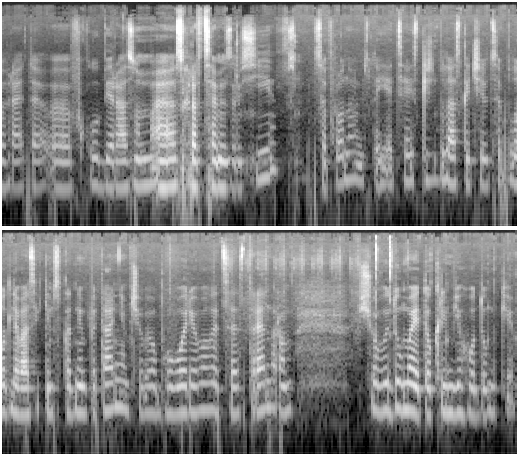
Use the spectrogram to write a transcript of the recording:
ви граєте е, в клубі разом е, з гравцем з Росії, з Сафроновим, здається. І скажіть, будь ласка, чи це було для вас яким складним питанням? Чи ви обговорювали це з тренером? Що ви думаєте, окрім його думки?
